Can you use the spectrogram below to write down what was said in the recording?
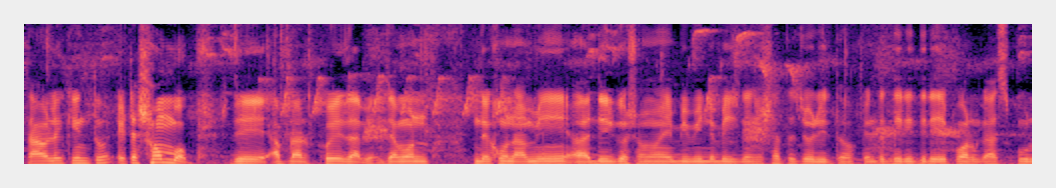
তাহলে কিন্তু এটা সম্ভব যে আপনার হয়ে যাবে। যেমন দেখুন, আমি দীর্ঘ সময় বিভিন্ন বিজনেসের সাথে জড়িত, কিন্তু ধীরে ধীরে এই ফল গাছ ফুল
